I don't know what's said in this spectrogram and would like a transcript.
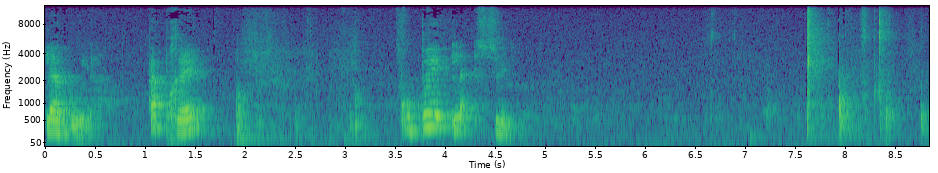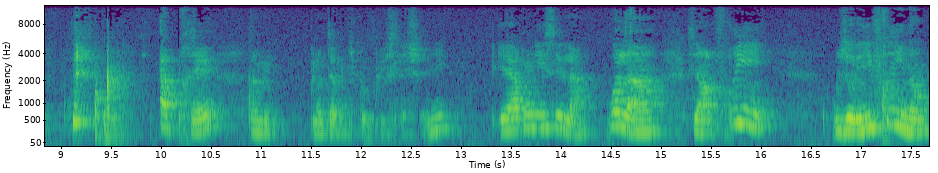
la boule. Après, coupez la chenille. Après, euh, plantez un petit peu plus la chenille et arrondissez-la. Voilà, c'est un fruit. Joli fruit, non?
